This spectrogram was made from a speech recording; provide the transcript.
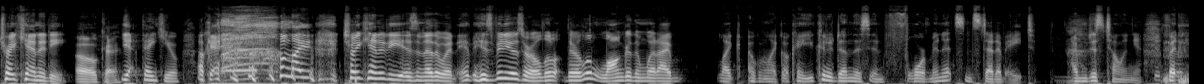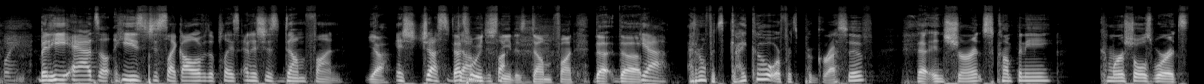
Trey Kennedy. oh, okay. Yeah, thank you. Okay, I'm like Trey Kennedy is another one. His videos are a little they're a little longer than what I like. I'm like, okay, you could have done this in four minutes instead of eight. I'm just telling you. But but he adds. A, he's just like all over the place, and it's just dumb fun. Yeah. It's just That's what we just fun. need is dumb fun. The the Yeah. I don't know if it's Geico or if it's Progressive, that insurance company commercials where it's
